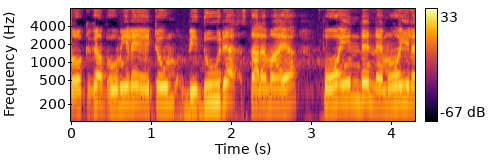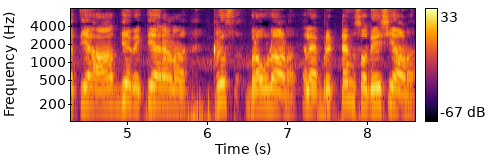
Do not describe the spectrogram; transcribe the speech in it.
നോക്കുക ഭൂമിയിലെ ഏറ്റവും വിദൂര സ്ഥലമായ പോയിന്റ് നെമോയിലെത്തിയ ആദ്യ വ്യക്തി ആരാണ് ക്രിസ് ബ്രൗൺ ആണ് അല്ലെ? ബ്രിട്ടൻ സ്വദേശിയാണ്.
